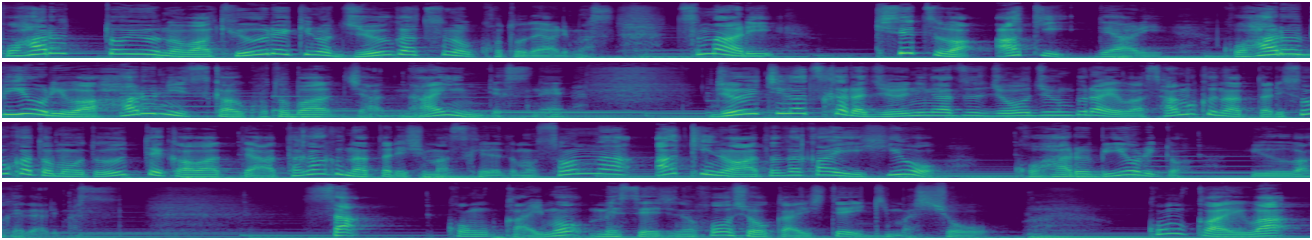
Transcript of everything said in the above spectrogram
小春というのは旧暦の10月のことであります。つまり、季節は秋であり、小春日和は春に使う言葉じゃないんですね。11月から12月上旬ぐらいは寒くなったり、そうかと思うと打って変わって暖かくなったりしますけれども、そんな秋の暖かい日を小春日和というわけであります。さあ、今回もメッセージの方を紹介していきましょう。今回は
